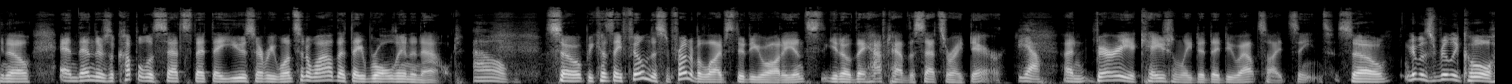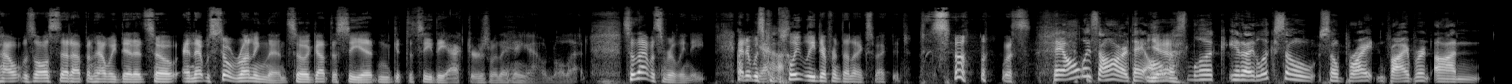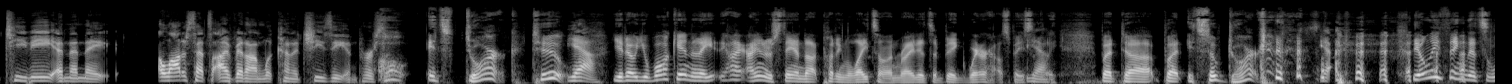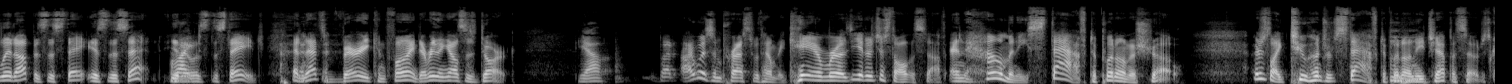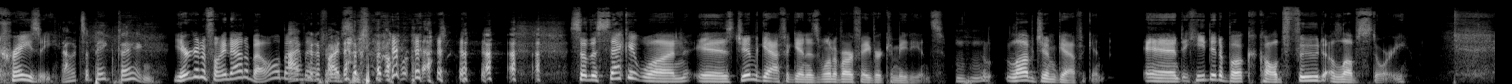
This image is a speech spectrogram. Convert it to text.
you know, and then there's a couple of sets that they use every once in a while that they roll in and out. oh, So because they filmed this in front of a live studio audience, you know, they have to have the sets right there. yeah. And very occasionally did they do outside scenes. So it was really cool how it was all set up and how we did it. So, and that was still running then. So I got to see it and get to see the actors where they hang out and all that. So that was really neat. And it was Yeah. completely different than I expected. So it was, They always are. They Yeah. always look, you know, they look so so bright and vibrant on TV, and then they, a lot of sets I've been on look kind of cheesy in person. oh, it's dark too. Yeah. You know, you walk in and they, I, I understand not putting the lights on, right? It's a big warehouse basically. But, uh, but it's so dark. Yeah, the only thing that's lit up is the sta- is the set. You Right. know, is the stage. And that's very confined. Everything else is dark. yeah. But I was impressed with how many cameras, you know, just all the stuff, and how many staff to put on a show. There's like 200 staff to put Mm-hmm. on each episode. It's crazy. Oh, it's a big thing. You're going to find out about all about I'm that. going to find out about all that. So the second one is Jim Gaffigan is one of our favorite comedians. Love Jim Gaffigan. And he did a book called Food a Love Story.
